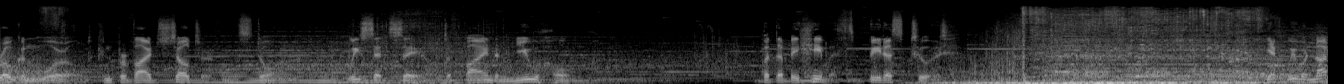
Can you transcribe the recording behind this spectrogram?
broken world can provide shelter from the storm, we set sail to find a new home. But the behemoths beat us to it. Yet we were not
